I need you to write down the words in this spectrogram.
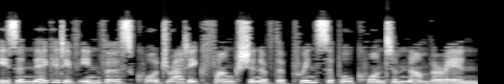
is a negative inverse quadratic function of the principal quantum number n.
